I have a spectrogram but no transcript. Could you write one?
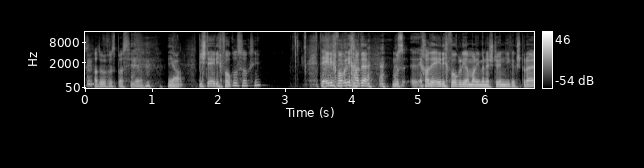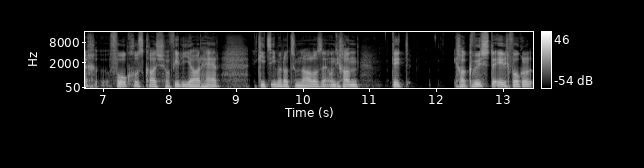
das kann durchaus passieren. Ja. Wie war der Erich Vogel so? Gewesen? Der Erich Vogel, ich hatte, muss, ich hatte Erich Vogel ja mal in einem stündigen Gespräch Fokus gehabt, das ist schon viele Jahre her, gibt es immer noch zum Nachlesen. Und ich habe dort, ich habe gewusst, der Erich Vogel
